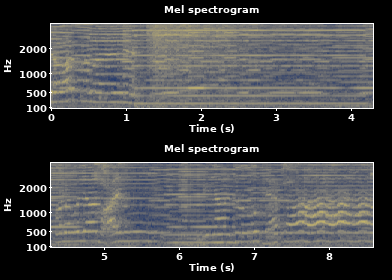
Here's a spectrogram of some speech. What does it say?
જાત રે. પણ ઓલા ભાઈ વિના જો ભેગા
